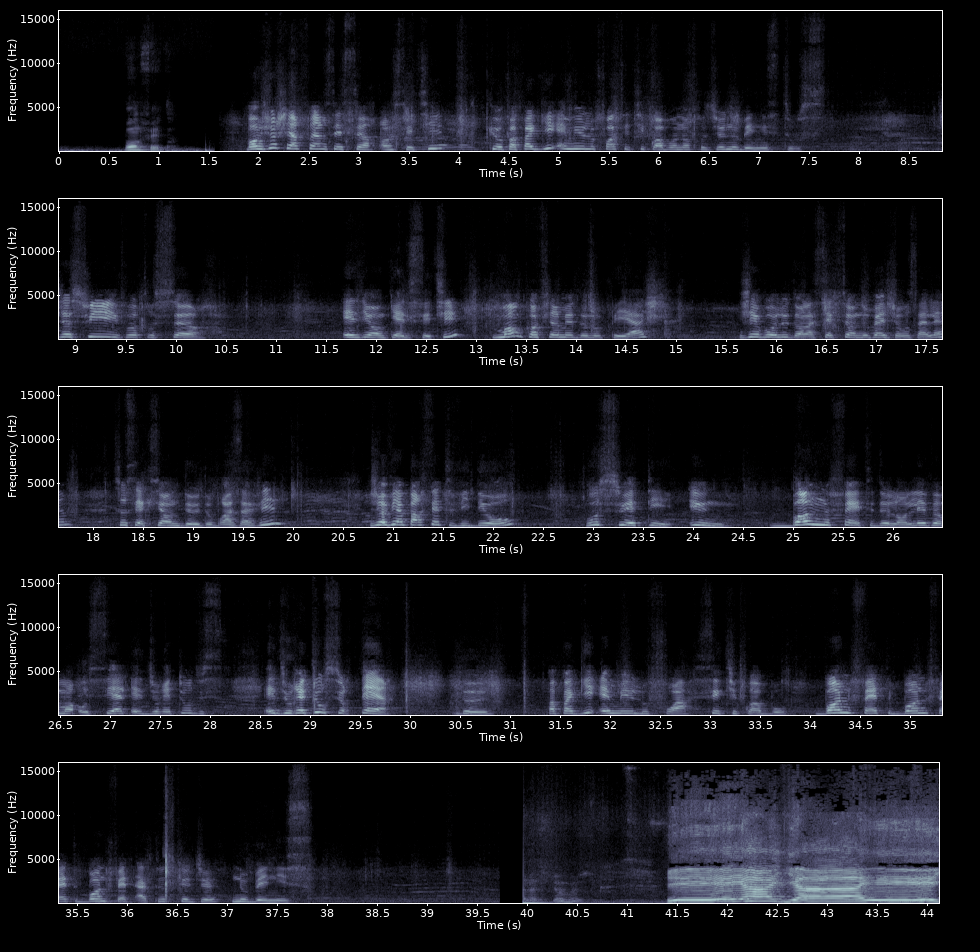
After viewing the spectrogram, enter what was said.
Bonne fête. Bonjour chers frères et sœurs en Séti, que Papa Guy Émile le fois Séti quoi? Bon notre Dieu nous bénisse tous. Je suis votre sœur Elion Séti, membre confirmé de l'OPH. J'évolue dans la section Nouvelle-Jérusalem, sous-section 2 de Brazzaville. Je viens par cette vidéo vous souhaiter une bonne fête de l'enlèvement au ciel et du retour, et du retour sur terre de Papa Guy Émile Loufoy, c'est beau. Bonne fête, bonne fête, bonne fête à tous. Que Dieu nous bénisse. Eh eh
